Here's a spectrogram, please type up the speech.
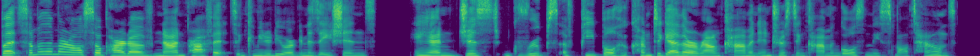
but some of them are also part of nonprofits and community organizations and just groups of people who come together around common interests and common goals in these small towns.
